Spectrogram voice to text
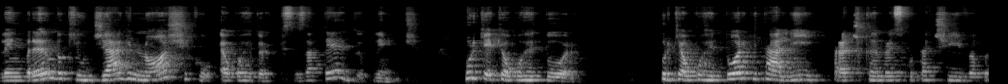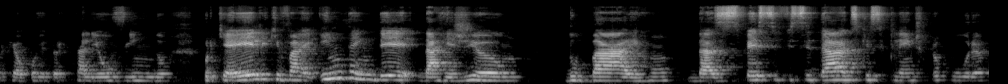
Lembrando que o diagnóstico é o corretor que precisa ter do cliente. Por que, que é o corretor? porque é o corretor que está ali praticando a escutativa, porque é o corretor que está ali ouvindo, porque é ele que vai entender da região, do bairro, das especificidades que esse cliente procura.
